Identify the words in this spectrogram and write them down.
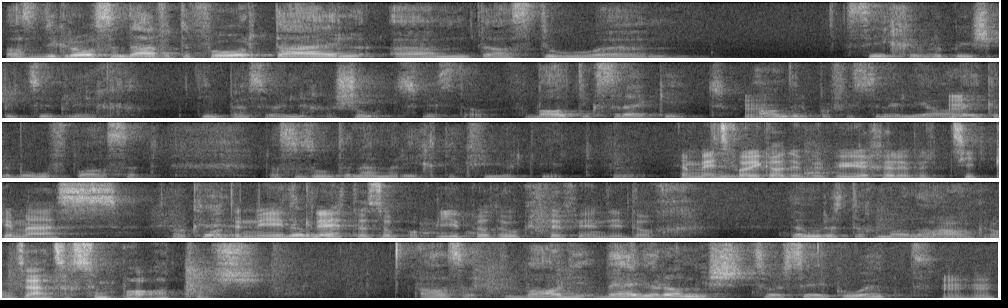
Also die Grossen haben einfach den Vorteil, ähm, dass du ähm, sicherer bist bezüglich deinem persönlichen Schutz, weil es da Verwaltungsräte gibt, mhm. andere professionelle Anleger, die aufpassen, dass das Unternehmen richtig geführt wird. Wir haben jetzt vorhin gerade über Bücher, über zeitgemäß okay. oder nicht geredet. Also Papierprodukte finde ich doch, wir das doch mal, mal grundsätzlich sympathisch. Also, der Value-Rang ist zwar sehr gut, mhm.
